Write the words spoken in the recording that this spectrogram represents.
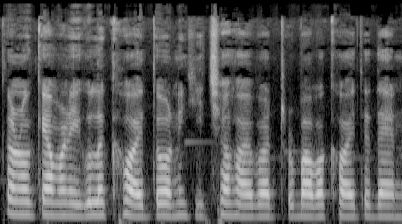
কারণ ওকে আমার এগুলো খাওয়াইতে অনেক ইচ্ছা হয় বাট ওর বাবা খাওয়াইতে দেয় না।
